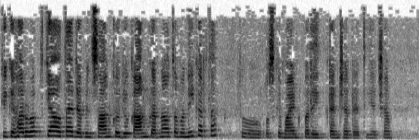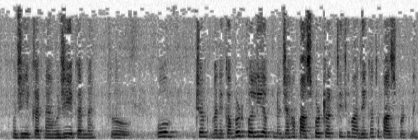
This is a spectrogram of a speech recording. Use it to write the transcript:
کیونکہ ہر وقت کیا ہوتا ہے، جب انسان کو جو کام کرنا ہوتا ہے وہ نہیں کرتا، تو اس کے مائنڈ پر ایک ٹینشن رہتی ہے اچھا مجھے یہ کرنا ہے، مجھے یہ کرنا ہے۔ تو وہ جب میں نے کبڈ کھولی، اپنا جہاں پاسپورٹ رکھتی تھی، وہاں دیکھا تو پاسپورٹ نہیں۔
